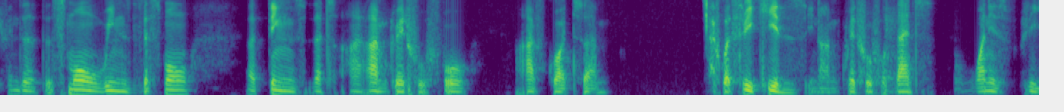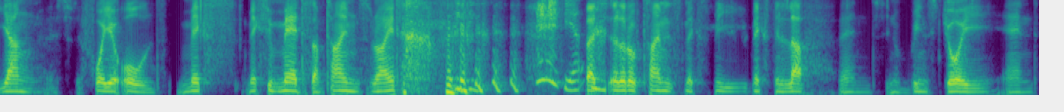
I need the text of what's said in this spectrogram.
even the, the small wins, the small uh, things that I, am grateful for. I've got um, I've got three kids. You know, I'm grateful for that. One is pretty young, it's a four year old. Makes makes you mad sometimes, right? yeah. But a lot of times makes me makes me laugh and you know brings joy. And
